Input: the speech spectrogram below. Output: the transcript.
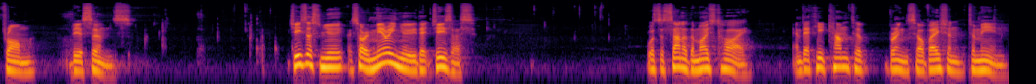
from their sins. Jesus knew, sorry, Mary knew that Jesus was the Son of the Most High and that he'd come to bring salvation to men.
